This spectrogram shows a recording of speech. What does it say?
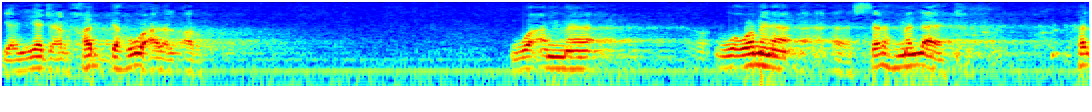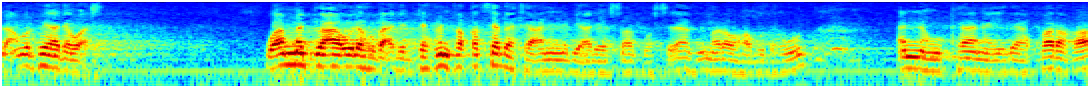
يعني يجعل خده على الأرض. وأما ومن السلف من لا يكشف فالأمر في هذا واسع. وأما الدعاء له بعد الدفن فقد ثبت عن النبي عليه الصلاة والسلام فيما رواه أبو داود أنه كان إذا فرغ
